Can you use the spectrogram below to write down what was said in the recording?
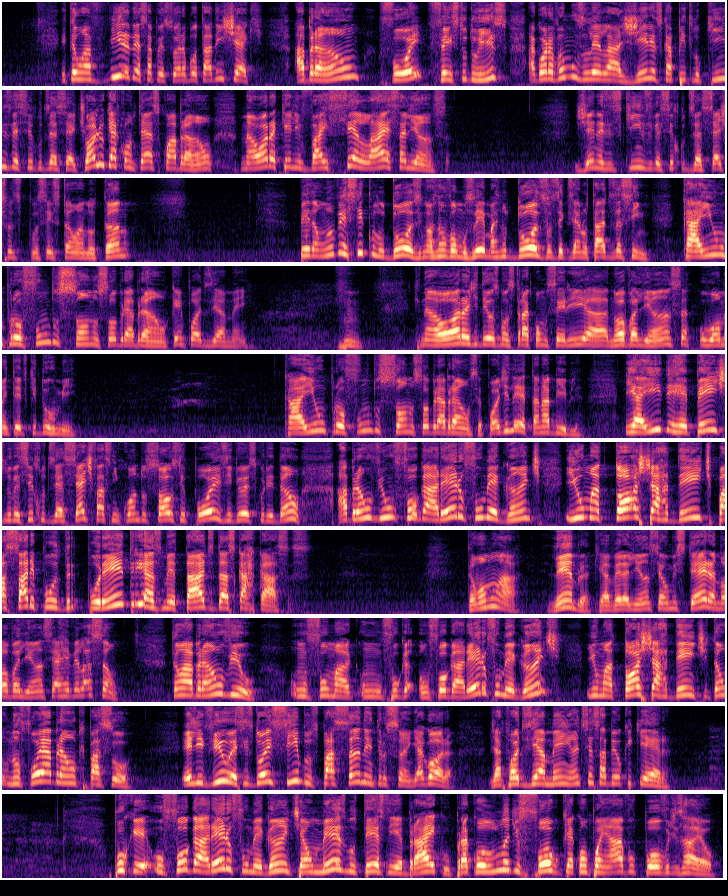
Então a vida dessa pessoa era botada em xeque. Abraão foi, fez tudo isso. Agora vamos ler lá Gênesis capítulo 15, versículo 17. Olha o que acontece com Abraão na hora que ele vai selar essa aliança. Gênesis 15, versículo 17, se vocês estão anotando. Perdão, no versículo 12, nós não vamos ler, mas no 12, se você quiser anotar, diz assim: Caiu um profundo sono sobre Abraão. Quem pode dizer amém? Hum. Que na hora de Deus mostrar como seria a nova aliança, o homem teve que dormir. Caiu um profundo sono sobre Abraão. Você pode ler, está na Bíblia. E aí, de repente, no versículo 17, fala assim: quando o sol se pôs e viu a escuridão, Abraão viu um fogareiro fumegante e uma tocha ardente passarem por, por entre as metades das carcaças. Então vamos lá. Lembra que a velha aliança é um mistério, a nova aliança é a revelação. Então Abraão viu um, fuma, um, fuga, um fogareiro fumegante e uma tocha ardente. Então não foi Abraão que passou. Ele viu esses dois símbolos passando entre o sangue. Agora, já pode dizer amém antes de você saber o que, que era. Porque o fogareiro fumegante é o mesmo texto em hebraico para a coluna de fogo que acompanhava o povo de Israel.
